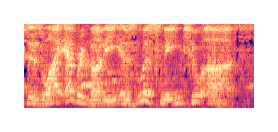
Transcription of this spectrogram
This is why everybody is listening to us.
